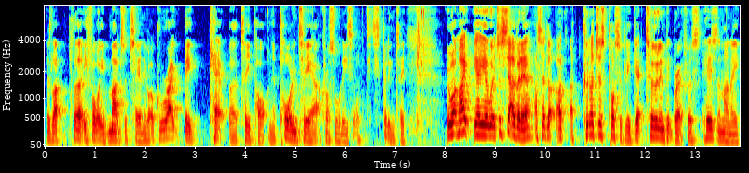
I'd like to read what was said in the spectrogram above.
there's like 30, 40 mugs of tea, and they've got a great big kettle, uh, teapot, and they're pouring tea out across all these, spilling tea. All right, mate? Yeah, yeah, we'll just sit over there. I said, look, I, I, could I just possibly get two Olympic breakfasts? Here's the money.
